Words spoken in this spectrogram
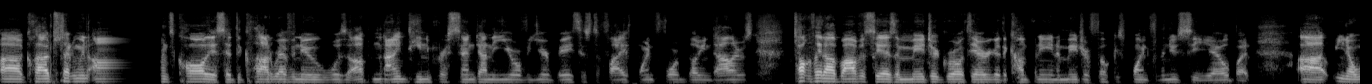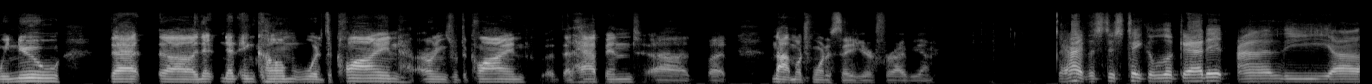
uh, cloud segment on call, they said the cloud revenue was up 19% on a year-over-year basis to 5.4 billion dollars. Talk that up obviously as a major growth area of the company and a major focus point for the new CEO. But uh, you know, we knew that uh, net, net income would decline, earnings would decline. That happened, uh, but not much more to say here for IBM. All right, let's just take a look at it on the uh,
